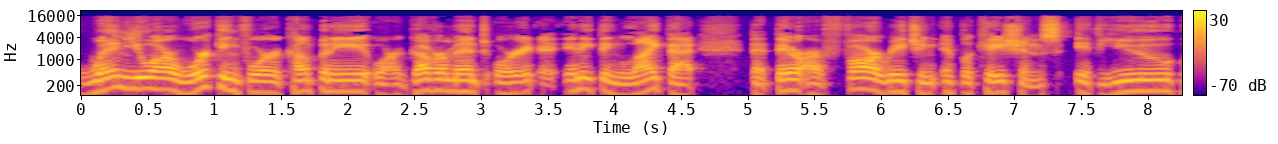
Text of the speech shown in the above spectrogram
when you are working for a company or a government or anything like that, that there are far reaching implications if you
